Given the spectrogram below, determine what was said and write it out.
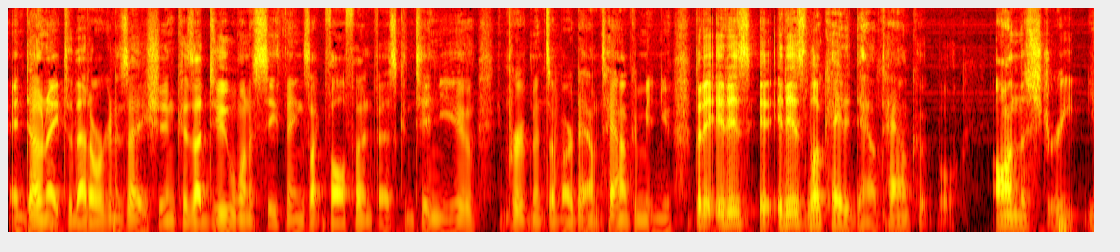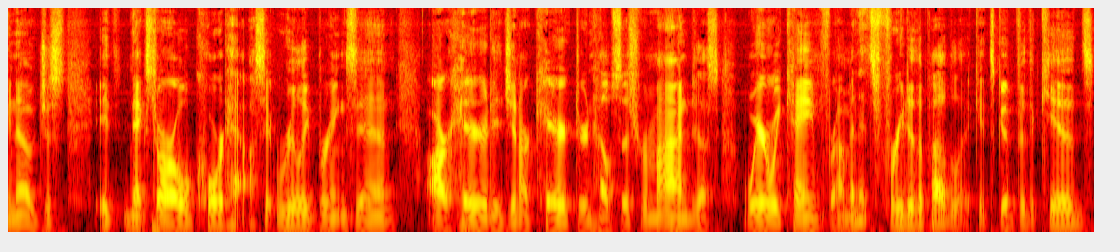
and donate to that organization because I do want to see things like Fall Fun Fest continue, improvements of our downtown continue. But it, it is it, it is located downtown Cookeville. On the street, you know, just it next to our old courthouse. It really brings in our heritage and our character and helps us remind us where we came from. And it's free to the public. It's good for the kids.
